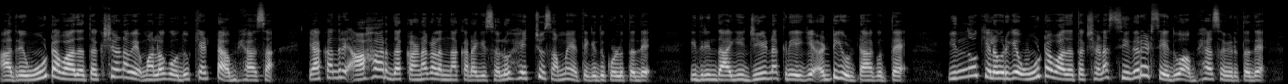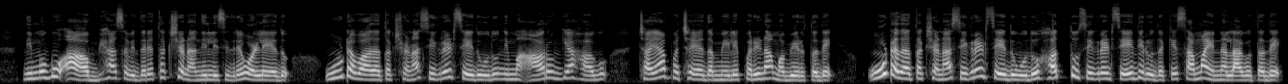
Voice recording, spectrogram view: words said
ಆದರೆ ಊಟವಾದ ತಕ್ಷಣವೇ ಮಲಗೋದು ಕೆಟ್ಟ ಅಭ್ಯಾಸ. ಯಾಕಂದ್ರೆ ಆಹಾರದ ಕಣಗಳನ್ನು ಕರಗಿಸಲು ಹೆಚ್ಚು ಸಮಯ ತೆಗೆದುಕೊಳ್ಳುತ್ತದೆ. ಇದರಿಂದಾಗಿ ಜೀರ್ಣಕ್ರಿಯೆಗೆ ಅಡ್ಡಿಯುಂಟಾಗುತ್ತೆ. ಇನ್ನು ಕೆಲವರಿಗೆ ಊಟವಾದ ತಕ್ಷಣ ಸಿಗರೆಟ್ ಸೇದುವ ಅಭ್ಯಾಸವಿರುತ್ತದೆ. ನಿಮಗೂ ಆ ಅಭ್ಯಾಸವಿದ್ದರೆ ತಕ್ಷಣ ನಿಲ್ಲಿಸಿದರೆ ಒಳ್ಳೆಯದು. ಊಟವಾದ ತಕ್ಷಣ ಸಿಗರೆಟ್ ಸೇದುವುದು ನಿಮ್ಮ ಆರೋಗ್ಯ ಹಾಗೂ ಚಯಾಪಚಯದ ಮೇಲೆ ಪರಿಣಾಮ ಬೀರುತ್ತದೆ. ಊಟದ ತಕ್ಷಣ ಸಿಗರೆಟ್ ಸೇದುವುದು ಹತ್ತು ಸಿಗರೆಟ್ ಸೇದಿರುವುದಕ್ಕೆ ಸಮ ಎನ್ನಲಾಗುತ್ತದೆ.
